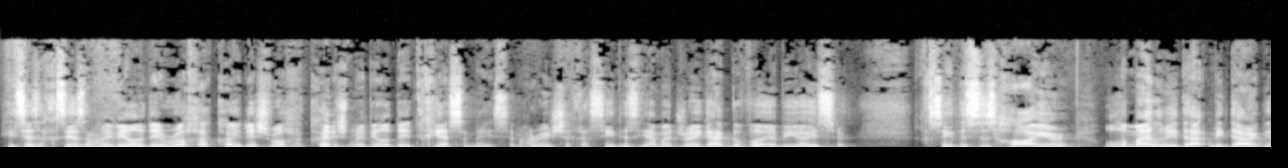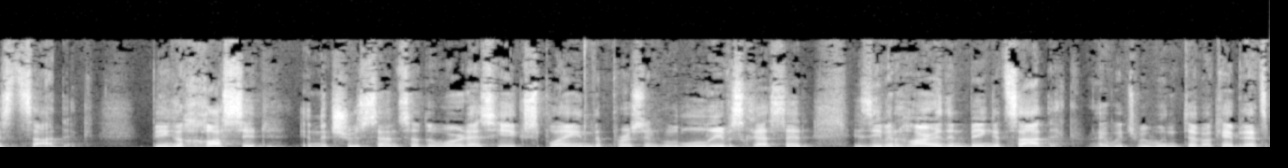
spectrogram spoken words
he says, "Chassidus mevila de ruach hakodesh, ruach hakodesh mevila de tchias amesim. Harisha chassidus hi hamadrega hagavoya biyoser. Chassidus is higher. Ulamayla midargas tzaddik." Being a chassid, in the true sense of the word, as he explained, the person who lives chesed is even higher than being a tzaddik, right? Which we wouldn't have. Okay, but that's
